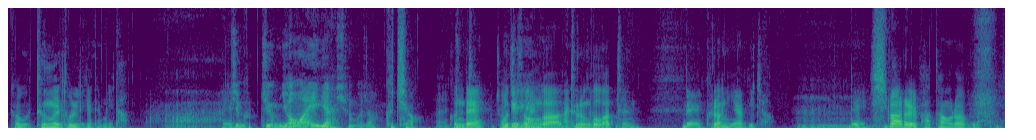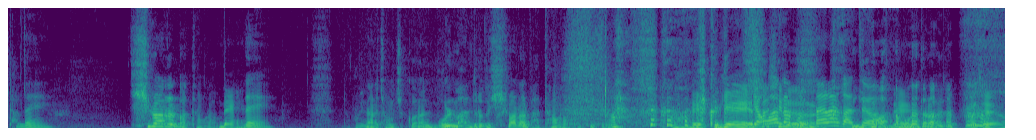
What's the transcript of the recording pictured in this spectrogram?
결국 등을 돌리게 됩니다. 아, 예, 지금 그- 지금 영화 얘기하시는 거죠? 그쵸. 네, 근데 정- 어디선가 아니- 들은. 것 같은 네 그런 이야기죠. 음. 네 실화를 바탕으로 하고 있습니다. 네. 실화를 바탕으로 하고. 네. 네. 우리나라 정치권은 뭘 만들어도 실화를 바탕으로 할 수 있어요. 아, 예, 그게 영화가 사실은 못 따라가죠. 영화가 네. 못 따라가죠. 맞아요.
